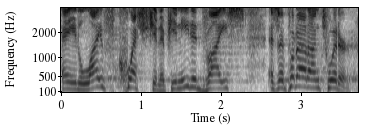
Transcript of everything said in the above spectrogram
a life question, if you need advice, as I put out on Twitter.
